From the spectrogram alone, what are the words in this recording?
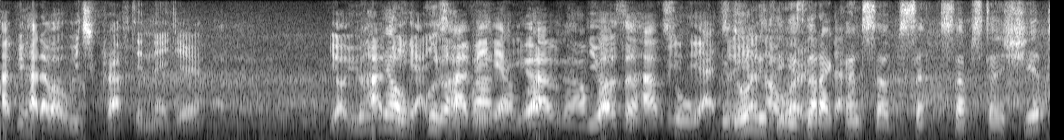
Have you heard about witchcraft in Nigeria? Yo, you have Yeah, it here. You have it here. You have. You also have so it here. The so you're only thing is that. I can't subs- substantiate.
